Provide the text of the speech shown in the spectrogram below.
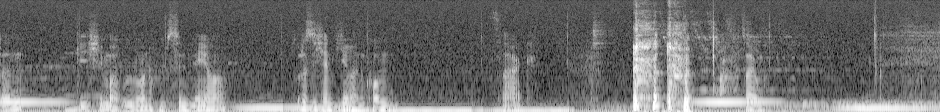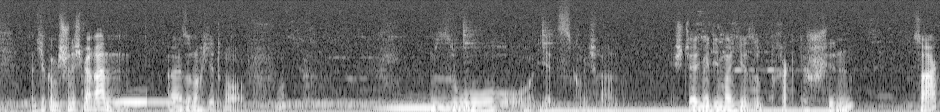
Dann gehe ich hier mal rüber, noch ein bisschen näher, so dass ich an die rankomme. Zack. Ach, Verzeihung. Hier komme ich schon nicht mehr ran. Also noch hier drauf. So, jetzt komme ich ran. Ich stelle mir die mal hier so praktisch hin. Zack.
